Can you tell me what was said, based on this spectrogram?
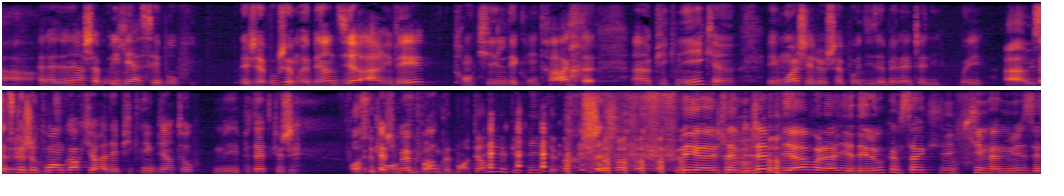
Ah, Elle a donné un chapeau. Il est assez beau. Et j'avoue que j'aimerais bien dire arriver tranquille, décontracte, à un pique-nique. Et moi, j'ai le chapeau d'Isabelle Adjani. Vous voyez ah oui, Parce que je crois encore qu'il y aura des pique-niques bientôt. Mais peut-être que j'ai. Oh, c'est que pas, pas complètement interdit les pique-niques. Mais euh, j'aime bien, voilà. Il y a des lots comme ça qui, qui m'amusent.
